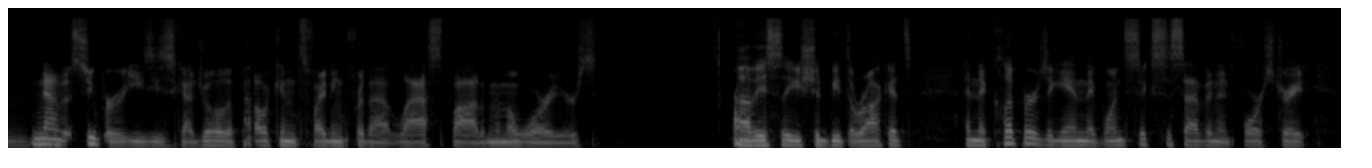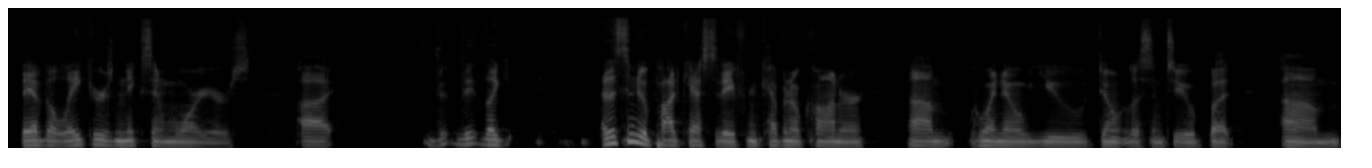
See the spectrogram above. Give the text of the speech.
Mhm. not a super easy schedule. The Pelicans fighting for that last spot, and then the Warriors. Obviously, you should beat the Rockets and the Clippers again. They've won six to seven and four straight. They have the Lakers, Knicks, and Warriors. Uh, th- th- like I listened to a podcast today from Kevin O'Connor, um, who I know you don't listen to, but um,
